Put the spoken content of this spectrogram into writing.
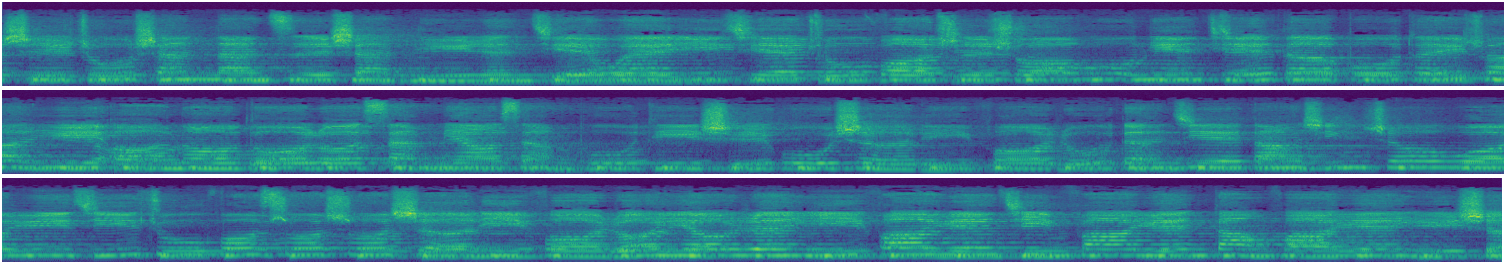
是诸善男子善女人皆为一切诸佛之说护念，皆得不退转于阿耨多罗三藐三菩提。是故舍利佛，汝等皆当信受我于及诸佛所说。舍利佛，若有人依法愿尽法愿当法愿于生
